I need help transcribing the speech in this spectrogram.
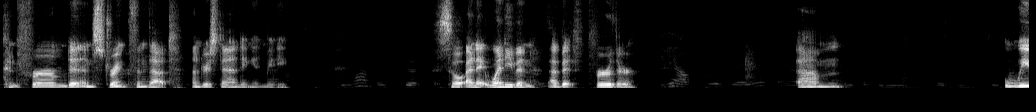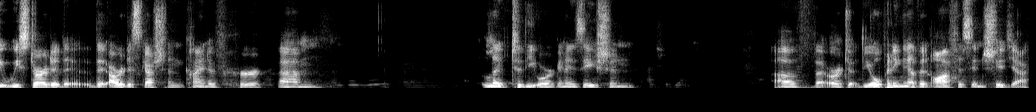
confirmed and strengthened that understanding in me. So, and it went even a bit further. Um, we we started the, our discussion kind of her um, led to the organization of or to the opening of an office in Shediac.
